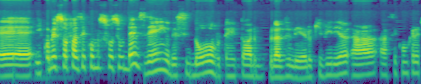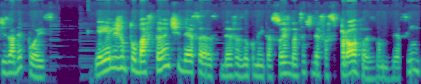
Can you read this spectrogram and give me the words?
É, e começou a fazer como se fosse o desenho desse novo território brasileiro que viria a, a, se concretizar depois. E aí ele juntou bastante dessas, dessas documentações, bastante dessas provas, vamos dizer assim,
